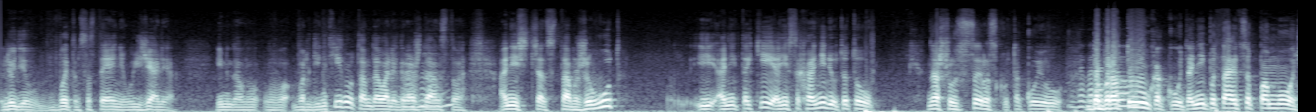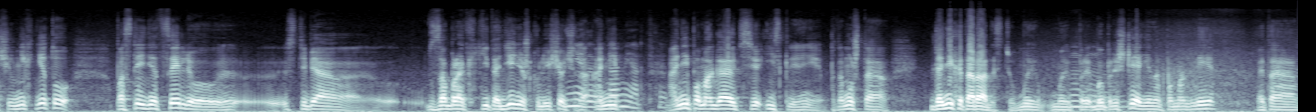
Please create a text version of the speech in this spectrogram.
люди в этом состоянии уезжали именно в, в Аргентину, там давали гражданство. Угу. Они сейчас там живут, и они такие, они сохранили вот эту нашу СССРскую такую доброту, доброту какую-то. Они пытаются помочь. У них нету последней целью э, с тебя забрать какие-то денежку или еще что-то. Они, они помогают все искренне, потому что для них это радостью. Мы, мы, угу. мы пришли, они нам помогли. Это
